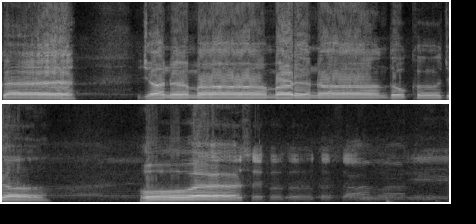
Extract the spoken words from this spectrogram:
ਕੈ, ਜਨਮ ਮਰਨ ਦੁਖ ਜਾ ਹੋਐ ਸਿਫਤ ਸਮਾਈ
